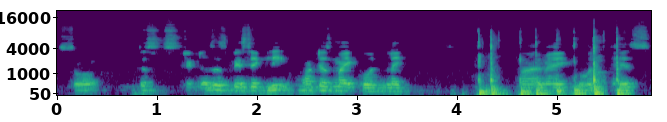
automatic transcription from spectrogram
So this status is basically what is my goal? Like uh, my goal is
